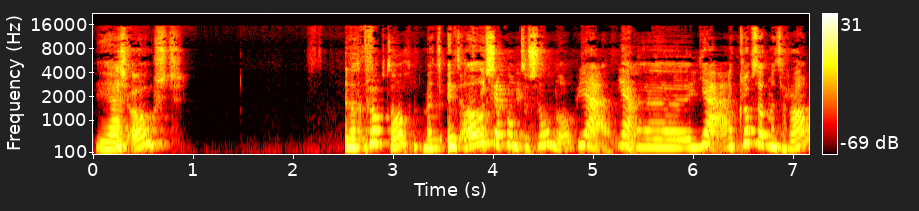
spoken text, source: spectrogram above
Ja. is oost. En dat klopt toch? Met, In het oosten komt de zon op. Ja. Ja. Eh, ja. En klopt dat met ram?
